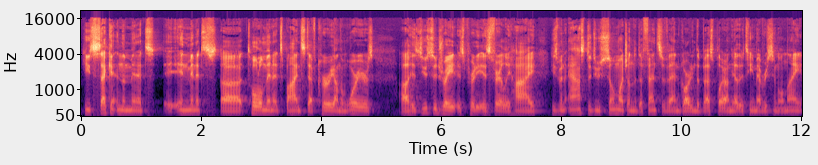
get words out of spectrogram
He's second in the minutes in minutes uh, total minutes behind Steph Curry on the Warriors. Uh, his usage rate is pretty is fairly high. He's been asked to do so much on the defensive end, guarding the best player on the other team every single night.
